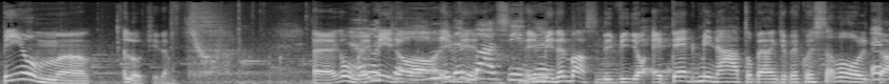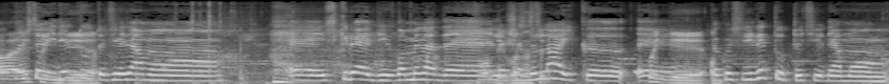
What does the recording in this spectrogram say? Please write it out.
pium, e lo uccide. Eh, comunque Eh, il mito, il e il mid e Bastid, il video è terminato per- anche per questa volta. E per questo quindi... video è tutto, ci vediamo. Eh, iscrivetevi, commentate, Oddio, lasciate un like. E Quindi- per questo video è tutto, ci vediamo.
